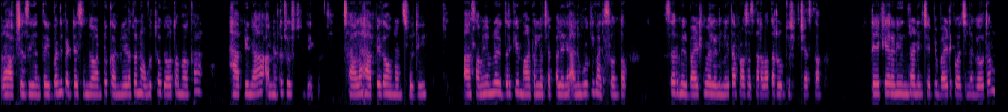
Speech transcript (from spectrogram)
రాక్షసి ఎంత ఇబ్బంది పెట్టేసిందో అంటూ కన్నీళ్ళతో నవ్వుతూ గౌతమ్ వంక హ్యాపీనా అన్నట్టు చూస్తుంది. చాలా హ్యాపీగా ఉన్నాను స్వీటీ. ఆ సమయంలో ఇద్దరికి మాటల్లో చెప్పలేని అనుభూతి వారి సొంతం. సార్ మీరు బయటకు వెళ్ళండి. మిగతా ప్రాసెస్ తర్వాత రూమ్కి షిఫ్ట్ చేస్తాం. టేక్ కేర్ అని ఇంద్రానికి చెప్పి బయటకు వచ్చిన గౌతమ్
